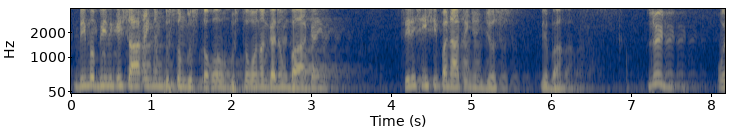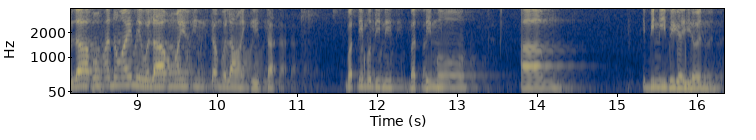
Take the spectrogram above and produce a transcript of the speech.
di mo binigay sa akin yung gustong gusto ko? Gusto ko ng ganong bagay. Sinisisi pa natin yung Diyos. Di ba? Lord, wala akong ano ngayon eh, wala akong ngayong income, wala akong kita. Ba't di mo, dini, ba't di mo um, ibinibigay yun?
